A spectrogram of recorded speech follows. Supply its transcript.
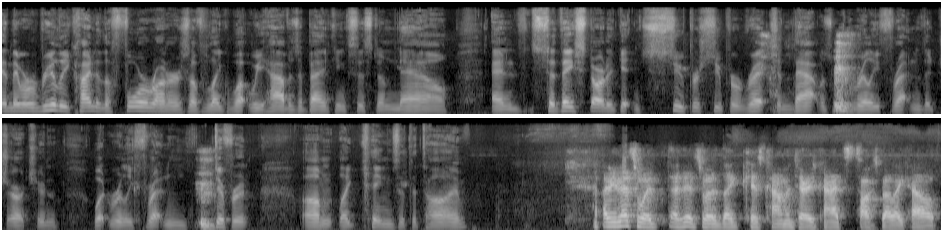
and they were really kind of the forerunners of like what we have as a banking system now and so they started getting super super rich and that was what really threatened the church and what really threatened different um, like kings at the time. I mean, that's what that's what like his commentaries kind of talks about, like how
